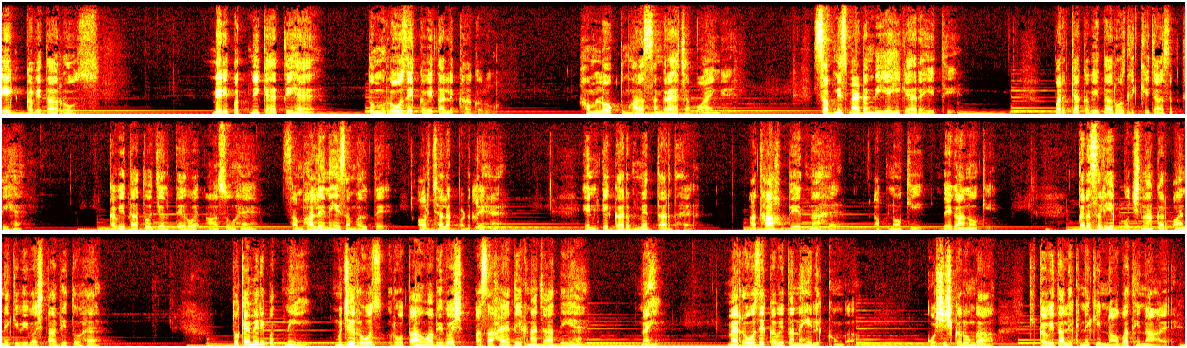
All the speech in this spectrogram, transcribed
एक कविता रोज। मेरी पत्नी कहती है, तुम रोज एक कविता लिखा करो। हम लोग तुम्हारा संग्रह छपवाएँगे। सबनिस मैडम भी यही कह रही थी। पर क्या कविता रोज लिखी जा सकती है? कविता तो जलते हुए आँसू हैं, संभाले नहीं संभलते और छलक पड़ते हैं। इनके गर्भ में दर्द है, अथाह वेदना है, अपनों की, बेगानों की। दरअसल ये कुछ ना कर पाने की विवशता भी तो है। तो क्या मेरी पत्नी मुझे रोज रोता हुआ विवश असहाय देखना चाहती है? नहीं, मैं रोज एक कविता नहीं लिखूँगा। कोशिश करूँगा कि कविता लिखने की नौबत ही ना आए।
